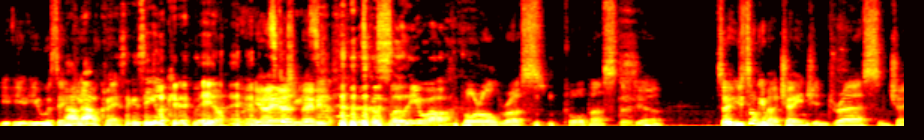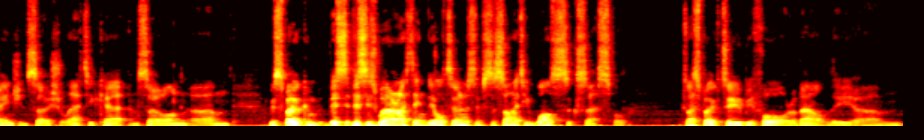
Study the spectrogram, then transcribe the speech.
you you, you were thinking. How now, Chris? I can see you looking at me. Like, Yeah, It's yeah, 'cause you- maybe. It's because slowly you are. Poor old Russ. Poor bastard, yeah. So you're talking about change in dress and change in social etiquette and so on. Um, we've spoken. This this is where I think the alternative society was successful, because I spoke to you before about the um,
